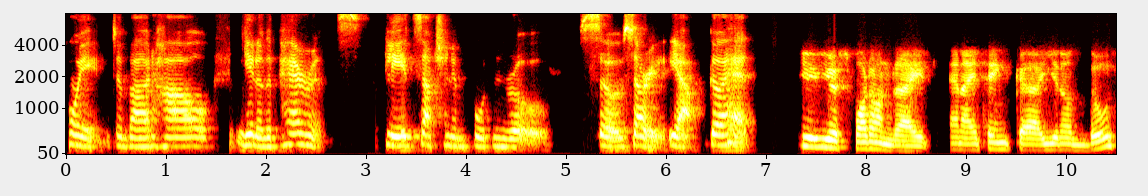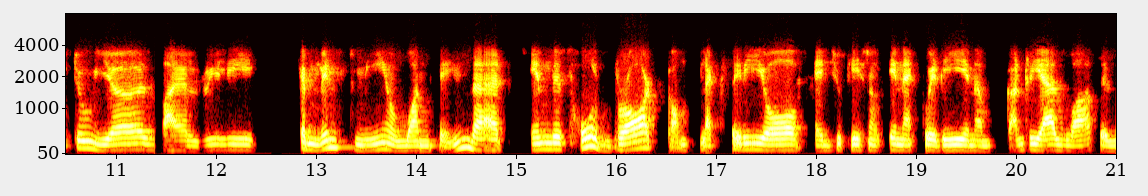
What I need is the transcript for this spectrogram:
point about how you know the parents played such an important role. So sorry yeah go ahead. You're spot on right. And i think uh, you know those two years while really convinced me of one thing that in this whole broad complexity of educational inequity in a country as vast as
